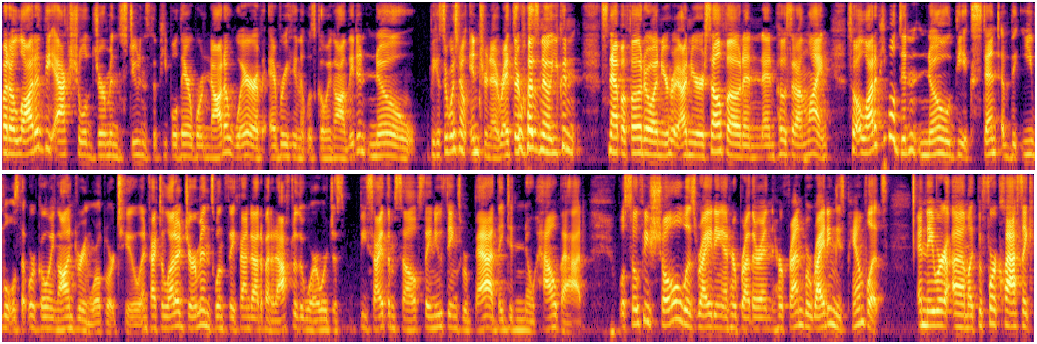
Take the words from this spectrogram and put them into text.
But a lot of the actual German students, the people there, were not aware of everything that was going on. They didn't know because there was no internet, right? There was no you couldn't snap a photo on your on your cell phone and, and post it online. So a lot of people didn't know the extent of the evils that were going on during World War II. In fact, a lot of Germans, once they found out about it after the war, were just beside themselves. They knew things were bad. They didn't know how bad. Well, Sophie Scholl was writing, and her brother and her friend were writing these pamphlets and they were um, like before classic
